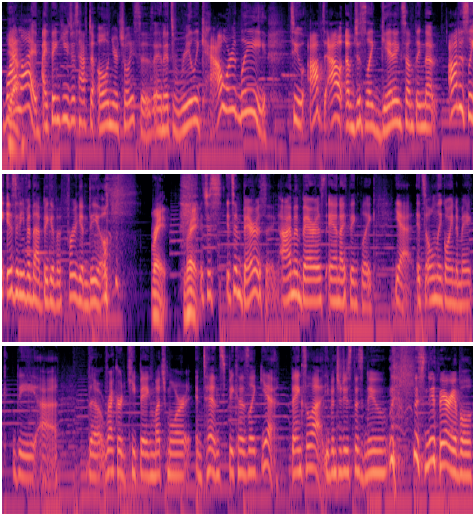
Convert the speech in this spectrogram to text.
Why Yeah. lie? I think you just have to own your choices. And it's really cowardly to opt out of just like getting something that honestly isn't even that big of a friggin' deal. Right, right. it's just it's embarrassing i'm embarrassed and i think like yeah it's only going to make the uh the record keeping much more intense because like yeah thanks a lot you've introduced this new this new variable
